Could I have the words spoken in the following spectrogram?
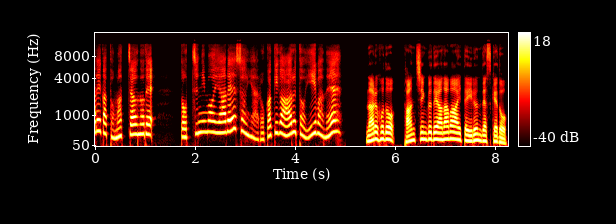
れが止まっちゃうので、どっちにもエアレーションやろ過器があるといいわね。なるほど、パンチングで穴は開いているんですけど、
